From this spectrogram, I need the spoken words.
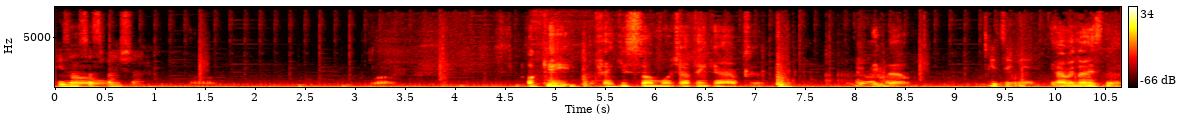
He's on Oh. suspension. Oh. Okay, thank you so much. I think I have to You're leave welcome. now. You take care. Have a nice day.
